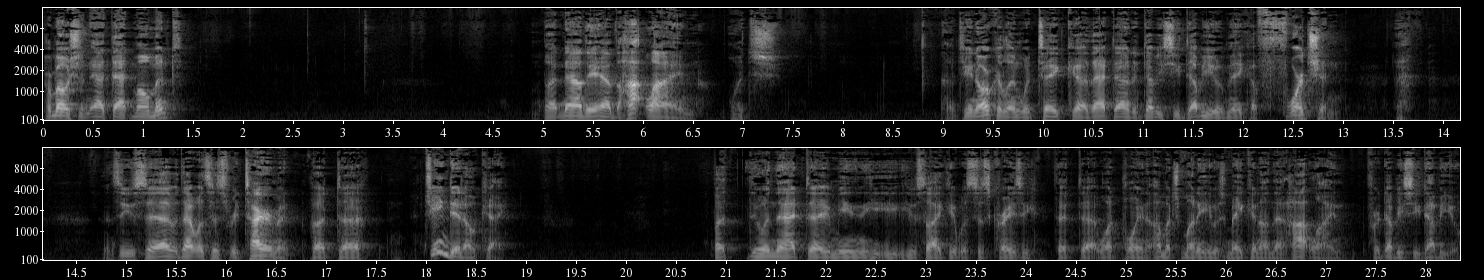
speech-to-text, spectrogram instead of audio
promotion at that moment. But now they have the hotline, which uh, Gene Okerlund would take uh, that down to WCW and make a fortune. As he said, that was his retirement. But uh, Gene did okay. But doing that, uh, I mean, he, he was like, it was just crazy that uh, at one point, how much money he was making on that hotline for WCW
